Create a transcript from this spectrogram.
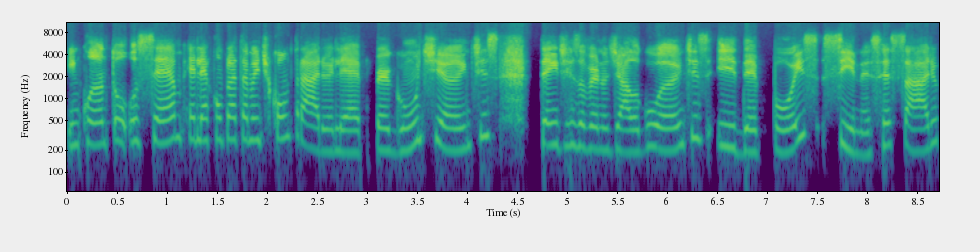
Enquanto o Sam, ele é completamente contrário, ele é pergunte antes, tente resolver no diálogo antes e depois, se necessário,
